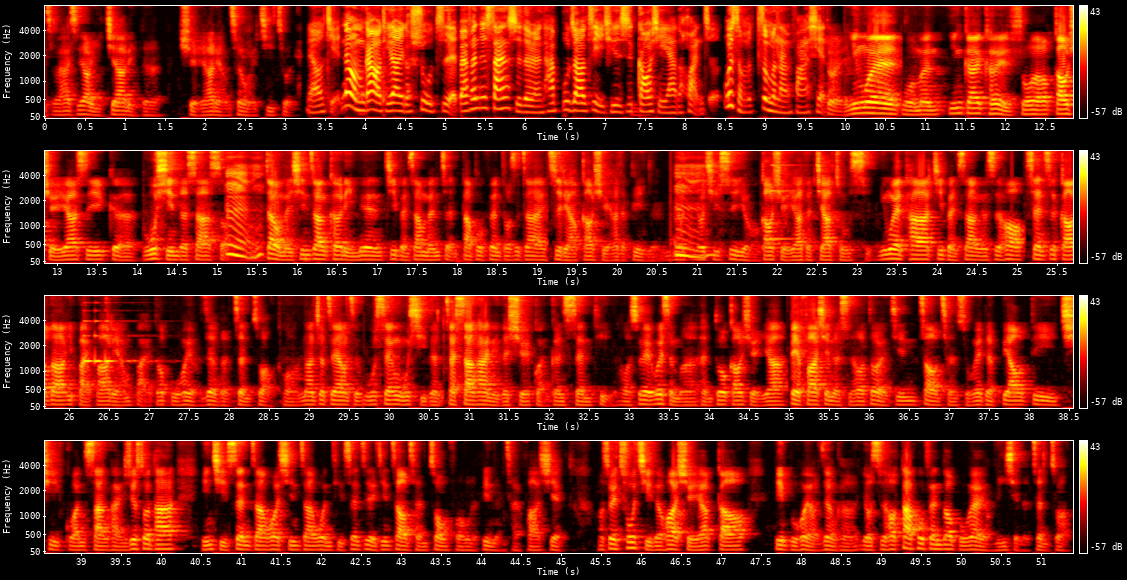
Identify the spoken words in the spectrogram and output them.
所以还是要以家里的血压量测为基准。了解。那我们刚好提到一个数字，百分之三十的人他不知道自己其实是高血压的患者，为什么这么难发现呢？对，因为我们应该可以说高血压是一个无形的杀手。嗯，在我们心脏科里面，基本上门诊大部分都是在治疗高血压的病人，嗯，尤其是有高血压的家族史，因为他基本上有时候甚至高到一百八、两百都不会有任何症状哦，那就这样子无声无息的在伤害你的血。血管跟身体哦，所以为什么很多高血压被发现的时候，都已经造成所谓的标的器官伤害，也就是说，它引起肾脏或心脏问题，甚至已经造成中风的病人才发现。哦所以初期的话，血压高并不会有任何，有时候大部分都不会有明显的症状。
